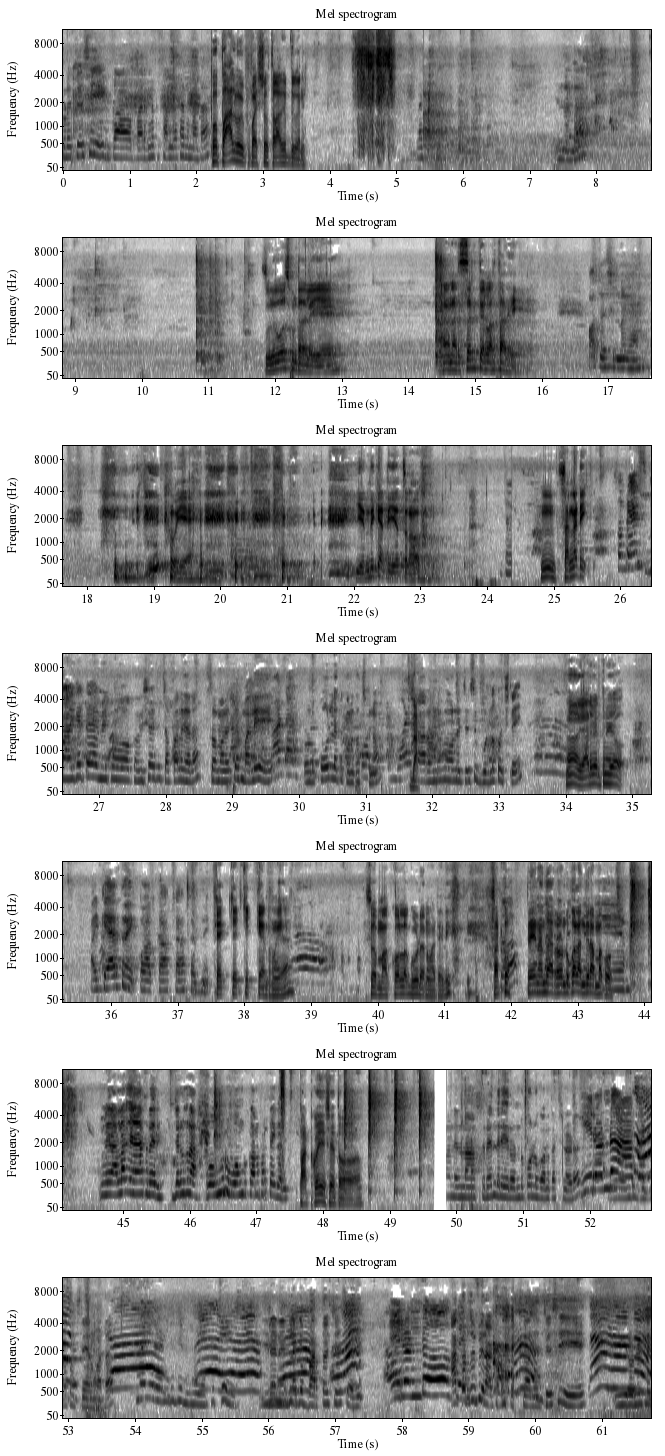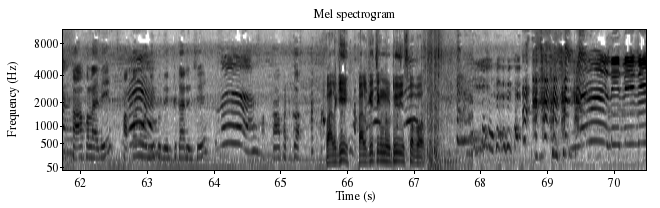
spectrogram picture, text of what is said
ఇప్పుడు వచ్చేసి ఇంకా బర్రెలకు అనమాట పో పాలు పోయి ఫస్ట్ తర్వాత చెప్దు కానీ. ఉలువ పోసుకుంటుంది లేయే నర్సరీ తెల్లారుతుంది పాత చిన్నగా. పోయే ఎందుకు అట్ట చేస్తున్నావు? సంగటి. సో ఫ్రెండ్స్ మనకైతే మీకు ఒక విషయం అయితే చెప్పాలి కదా. సో మనైతే మళ్ళీ రెండు కోళ్ళు అయితే కొనుకొచ్చుకున్నాం. ఆ రెండు కోళ్ళు వచ్చేసి గుడ్లకు వచ్చినాయి. ఏడ పెడుతున్నాయో? అవి కేరుతున్నాయి సో మా కోళ్ళ గూడు అనమాట ఇది. పట్టుకో. రెండు కోళ్ళు అందిరా అమ్మకు. మీరు అలా చేయకరేరి జరుగురా. ఒంగు నువ్వు ఒంగు కనపడతాయి కదా పట్టుకో చేసేతో. నిన్న సురేంద్ర ఈ రెండు కోళ్ళు కొనుకొచ్చినాడు. ఈ రెండు గుడ్లకు వచ్చినాయి అనమాట ఈ రెండు తిరుగు, ఎక్కువ చెయ్యి. ఈ రెండింటికి భర్త వచ్చేసి అది ఈ రెండు అక్కడ చూపి అటు చూపి. అది వచ్చేసి ఈ రెండింటికి కాపలా అది. పక్కన ఇంటికా నుంచి. ఆ, పట్టుకో. వాళ్ళకి ఇచ్చి నువ్వు తీసుకోపో ఫ్రెండ్స్ ఈ కోళ్ళు ఏంటంటే ఊరికి వెళ్ళిపోతున్నాయి. కానీ రా అందరికి చెప్పకూడదు ఆ కోడి గుడ్డు పట్టింది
